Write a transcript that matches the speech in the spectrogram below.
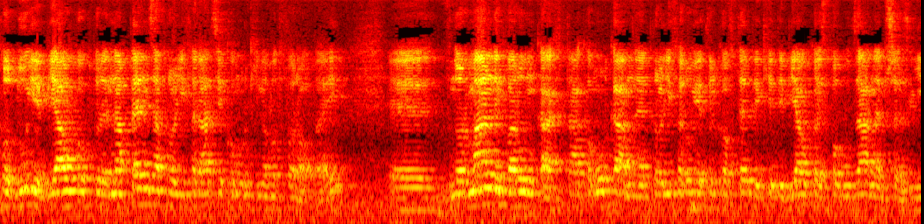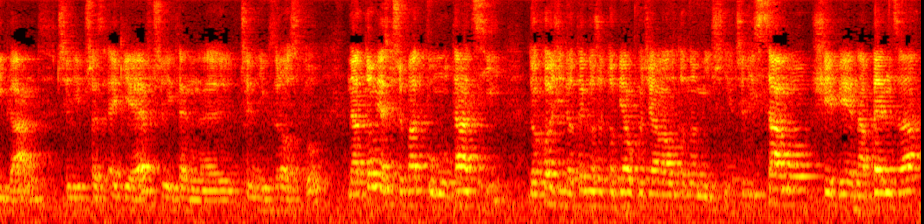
koduje białko, które napędza proliferację komórki nowotworowej. E, w normalnych warunkach ta komórka proliferuje tylko wtedy, kiedy białko jest pobudzane przez ligand, czyli przez EGF, czyli ten czynnik wzrostu. Natomiast w przypadku mutacji dochodzi do tego, że to białko działa autonomicznie, czyli samo siebie napędza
